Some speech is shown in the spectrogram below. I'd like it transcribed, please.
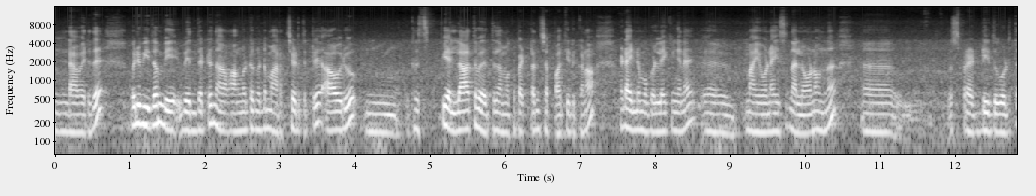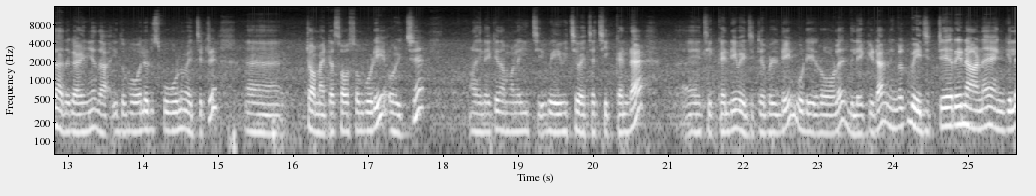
ഉണ്ടാവരുത്. ഒരു വിധം വെന്തിട്ട് അങ്ങോട്ടും ഇങ്ങോട്ടും മറിച്ചെടുത്തിട്ട് ആ ഒരു ക്രിസ്പി അല്ലാത്ത വിധത്തിൽ നമുക്ക് പെട്ടെന്ന് ചപ്പാത്തി എടുക്കണം. എന്നിട്ട് അതിന്റെ മുകളിലേക്ക് ഇങ്ങനെ മയോണൈസ് നല്ലോണം ഒന്ന് സ്പ്രെഡ് ചെയ്ത് കൊടുത്ത് അത് കഴിഞ്ഞ് ഇതുപോലെ ഒരു സ്പൂൺ വെച്ചിട്ട് ടൊമാറ്റോ സോസും കൂടി ഒഴിച്ച് അതിലേക്ക് നമ്മൾ ഈ വേവിച്ച് വെച്ച ചിക്കന്റെ ചിക്കന്റെയും വെജിറ്റബിളിന്റെയും കൂടി റോൾ ഇതിലേക്ക് ഇടാം. നിങ്ങൾക്ക് വെജിറ്റേറിയൻ ആണ് എങ്കിൽ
